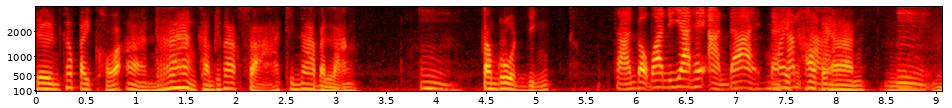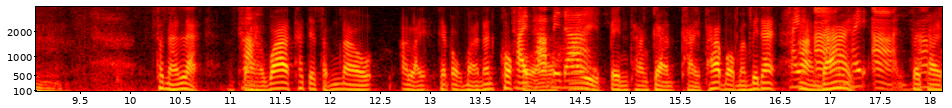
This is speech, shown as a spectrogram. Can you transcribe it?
เดินเข้าไปขออ่านร่างคำพิพากษาที่หน้าบัลลังก์อืมตำรวจหญิงศาลบอกว่าอนุญาตให้อ่านได้ แต่ไม่ห้ามเข้าไปถ่าย อ่านอืม อืมอืมเท่านั้นแหละค่ะแต่ว่าถ้าจะสำเนาอะไรกันออกมานั้นก็ขถ่ายอภาพไม่ได้ ให้เป็นทางการถ่ายภาพออกมาไม่ได้ให้อ่านได้ ให้อ่านแต่ห้ถ่าย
